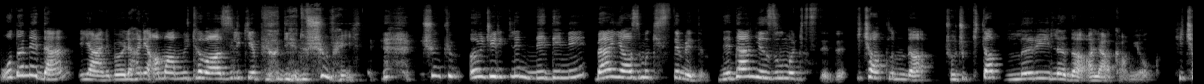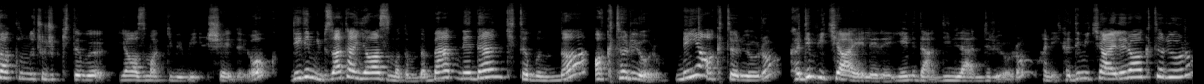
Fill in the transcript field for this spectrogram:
O da neden? Yani böyle hani aman mütevazilik yapıyor diye düşünmeyin. Çünkü öncelikle nedeni ben yazmak istemedim. Neden yazılmak istedi? Hiç aklımda çocuk kitaplarıyla da alakam yok Hiç aklımda çocuk kitabı yazmak gibi bir şey de yok. Dediğim gibi zaten yazmadım da. Ben neden kitabında aktarıyorum. Neyi aktarıyorum? Kadim hikayeleri yeniden dinlendiriyorum. Hani kadim hikayeleri aktarıyorum.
